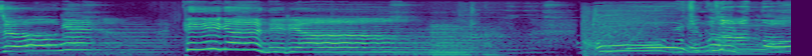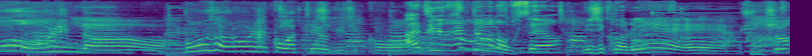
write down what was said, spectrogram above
종일 비가 내려 음. 오, 너무 잘한다. 너무 어울린다. 너무 잘 어울릴 것 같아요, 뮤지컬. 아직은 한 적은 없어요, 뮤지컬을? 네, 네. 진짜?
